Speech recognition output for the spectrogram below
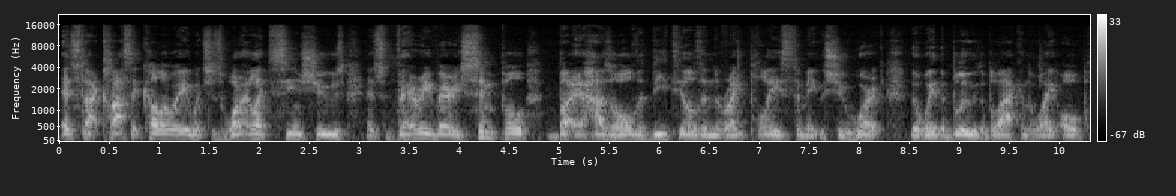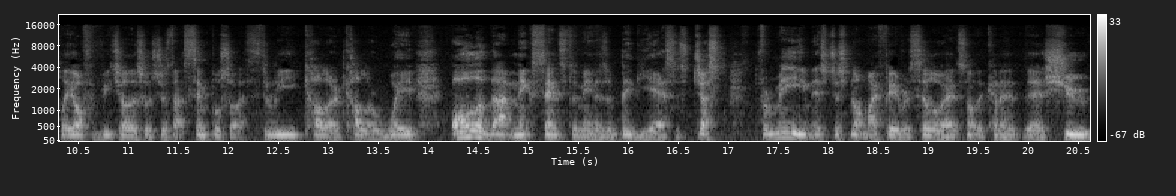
it's that classic colorway, which is what I like to see in shoes. It's very, very simple, but it has all the details in the right place to make the shoe work. The way the blue, the black and the white all play off of each other. So it's just that simple sort of three color colorway. All of that makes sense to me and is a big yes. It's just for me, it's just not my favourite silhouette. It's not the kind of the shoe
